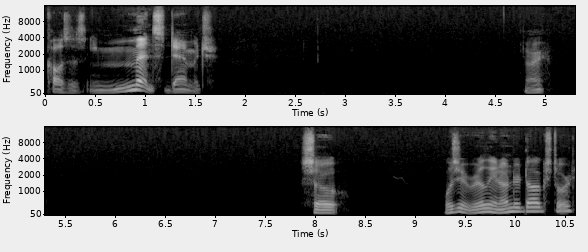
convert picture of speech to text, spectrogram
causes immense damage. All right. So, was it really an underdog story?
